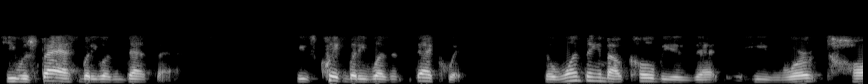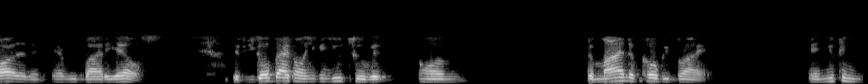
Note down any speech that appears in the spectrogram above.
He was fast, but he wasn't that fast. He was quick, but he wasn't that quick. The one thing about Kobe is that he worked harder than everybody else. If you go back on, you can YouTube it on the mind of Kobe Bryant, and you can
